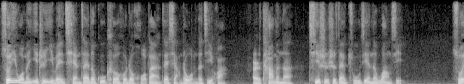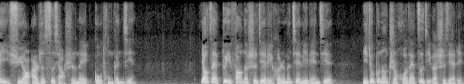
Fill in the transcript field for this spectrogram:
所以，我们一直以为潜在的顾客或者伙伴在想着我们的计划，而他们呢，其实是在逐渐的忘记。所以，需要二十四小时内沟通跟进。要在对方的世界里和人们建立连接，你就不能只活在自己的世界里。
